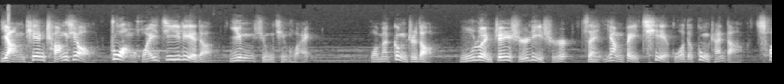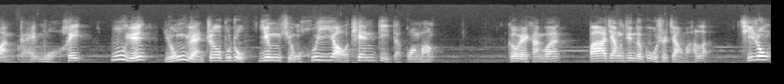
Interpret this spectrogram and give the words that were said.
仰天长啸、壮怀激烈的英雄情怀。我们更知道，无论真实历史怎样被窃国的共产党篡改抹黑，乌云永远遮不住英雄辉耀天地的光芒。各位看官，八将军的故事讲完了，其中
